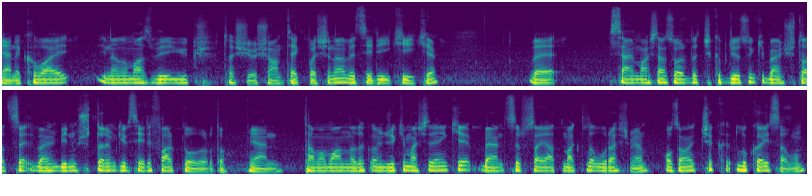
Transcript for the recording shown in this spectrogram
Yani Kawhi inanılmaz bir yük taşıyor şu an tek başına ve seri 2-2. Ve sen maçtan sonra da çıkıp diyorsun ki ben şut atsa ben benim şutlarım girseydi farklı olurdu. Yani Tamam anladık. Önceki maçta dedin ki ben sırf sayı atmakla uğraşmıyorum. O zaman çık Luka'yı savun.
